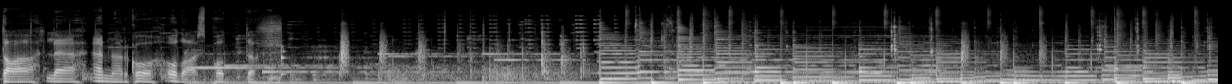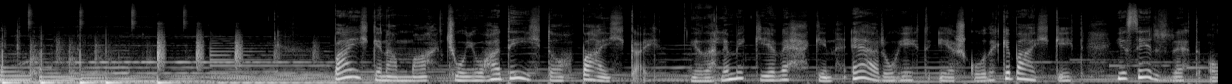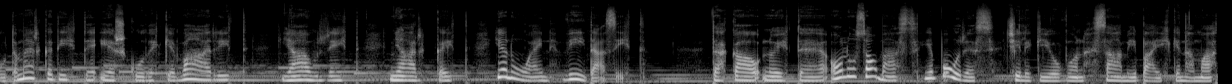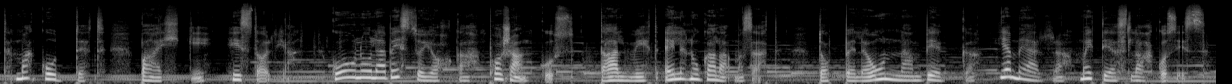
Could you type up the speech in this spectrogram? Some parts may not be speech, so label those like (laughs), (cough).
Täällä NRK Odaspodda. Paihkenamma tjujuha tiihto paihkai. Ja tälle mikkiä vähkin ääruhit ieskuudekke paihkit ja sirret outamärkatihte ieskuudekke vaarit, jaurit, njarkkait ja nuain viitasit. Takau noit olu somas ja puures chilikijuvun saami paihkenamat makuddet paihki historia. Koulu läpissu johka posankus, talvit elnu kalamasat, toppele unnan piekka ja märra maittias lahkosis.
